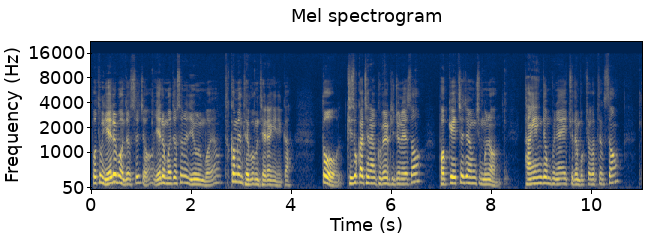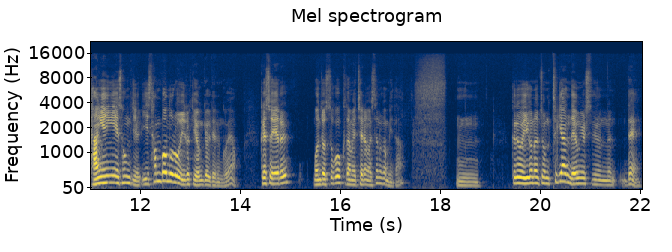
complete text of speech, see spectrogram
보통 얘를 먼저 쓰죠. 얘를 먼저 쓰는 이유는 뭐예요? 특허면 대부분 재량이니까. 또 기속가치라는 구별 기준에서 법규의 최저 형식 문헌, 당행정 분야의 주된 목적과 특성, 당행의 성질 이 3번으로 이렇게 연결되는 거예요. 그래서 얘를 먼저 쓰고 그 다음에 재량을 쓰는 겁니다. 음, 그리고 이거는 좀 특이한 내용일 수 있는데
